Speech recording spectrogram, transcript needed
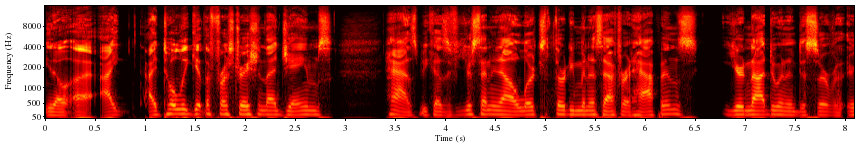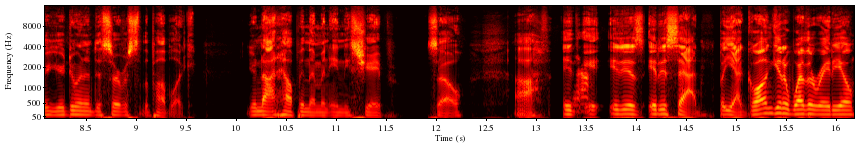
you know, I I, I totally get the frustration that James has because if you're sending out alerts 30 minutes after it happens, you're not doing a disservice or you're doing a disservice to the public. You're not helping them in any shape. So, uh, it, Yeah. it, it is it is sad, but yeah, go out and get a weather radio.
